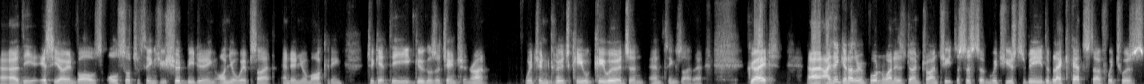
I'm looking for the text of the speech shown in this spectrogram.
uh, the SEO involves all sorts of things you should be doing on your website and in your marketing to get the Google's attention, right? Which includes key, keywords and and things like that. Great. Uh, I think another important one is don't try and cheat the system, which used to be the black hat stuff, which was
